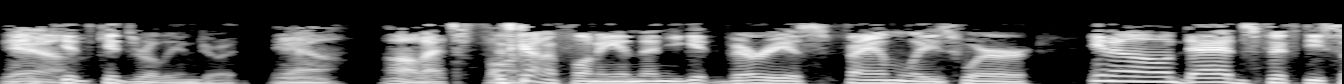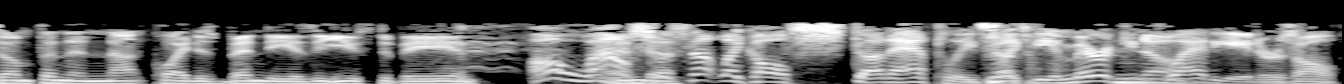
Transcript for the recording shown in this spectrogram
Yeah. kids kids really enjoy it. Yeah. Oh, that's fun. It's kind of funny, and then you get various families where you know dad's fifty something and not quite as bendy as he used to be, and Oh wow! And, so uh, it's not like all stud athletes, No, like the American no. Gladiators, all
